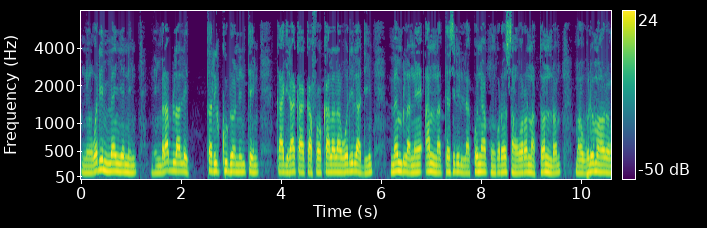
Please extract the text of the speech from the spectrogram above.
nin wari mɛn ye nin nin bara bila le tari kudɔnnen tɛ k'a jira k'a k'a fɔ k'ala la wari la di mɛn bila ne an na tɛsiri la ko n'a kunkɔrɔ san wɔɔrɔ na tɔn dɔ maa bolo ma yɔrɔ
